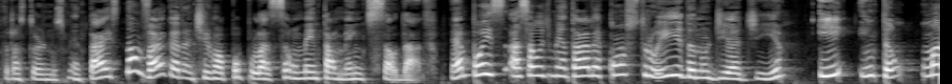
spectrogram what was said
transtornos mentais não vai garantir uma população mentalmente saudável, né? pois a saúde mental é construída no dia a dia e então uma,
